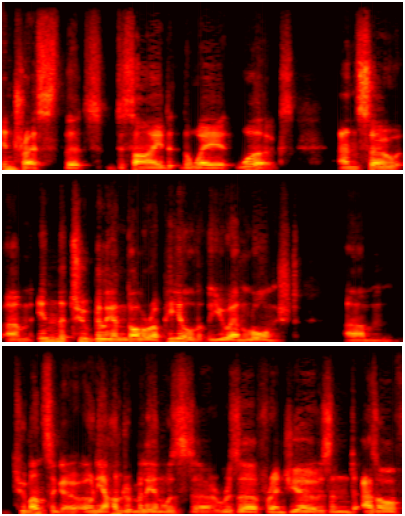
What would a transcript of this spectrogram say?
interests that decide the way it works. And so um, in the $2 billion appeal that the UN launched um, two months ago, only 100 million was uh, reserved for NGOs, and as of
